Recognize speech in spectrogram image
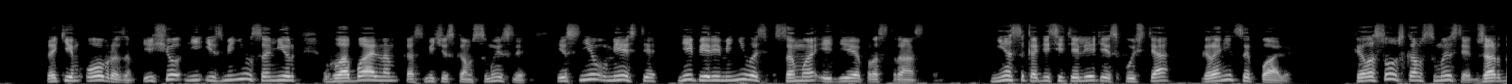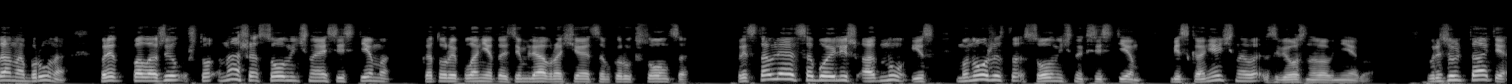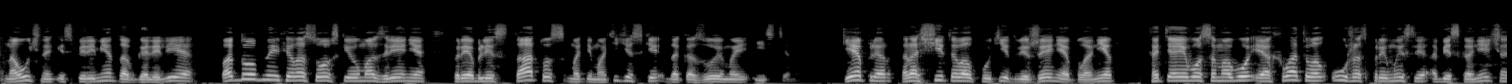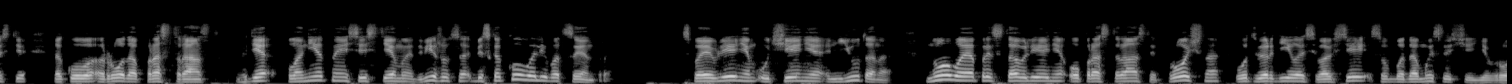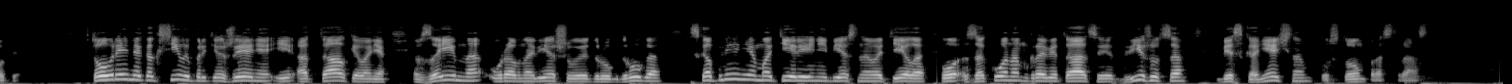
Таким образом, еще не изменился мир в глобальном космическом смысле, и с ним вместе не переменилась сама идея пространства. Несколько десятилетий спустя границы пали. В философском смысле Джордано Бруно предположил, что наша Солнечная система которой планета Земля вращается вокруг Солнца, представляет собой лишь одну из множества солнечных систем бесконечного звездного неба. В результате научных экспериментов Галилея подобные философские умозрения приобрели статус математически доказуемой истины. Кеплер рассчитывал пути движения планет хотя его самого и охватывал ужас при мысли о бесконечности такого рода пространств, где планетные системы движутся без какого-либо центра. С появлением учения Ньютона новое представление о пространстве прочно утвердилось во всей свободомыслящей Европе. В то время как силы притяжения и отталкивания взаимно уравновешивают друг друга, скопления материи небесного тела по законам гравитации движутся в бесконечном пустом пространстве.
